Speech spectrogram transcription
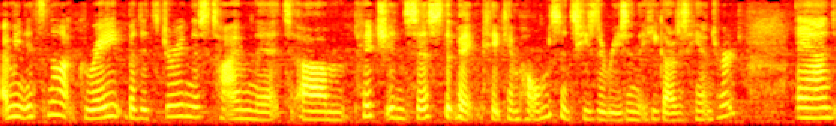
I mean, it's not great, but it's during this time that um, Pitch insists that Bank take him home since he's the reason that he got his hand hurt. And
